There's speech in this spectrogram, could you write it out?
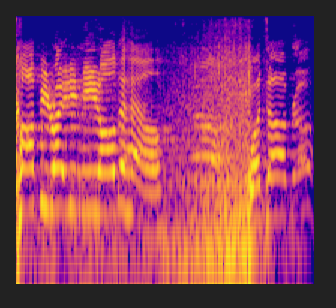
Copyrighted need all to hell. What's up, bro?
